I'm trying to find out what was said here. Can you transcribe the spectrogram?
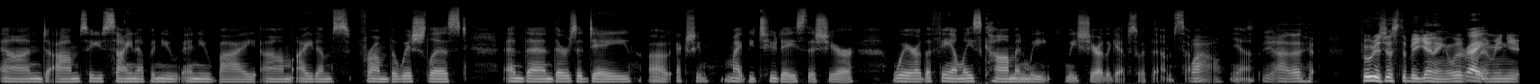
and um, so you sign up and you and you buy um, items from the wish list, and then there's a day, uh, actually might be two days this year, where the families come and we we share the gifts with them. So wow. yeah. Yeah. Food is just the beginning, literally. I mean, you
